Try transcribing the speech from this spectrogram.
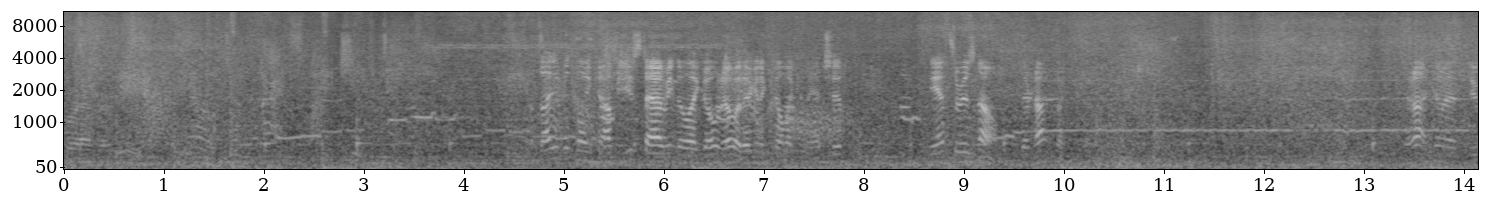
forever. It's not even like I'm used to having to like, oh no, are they gonna kill my command ship? The answer is no, they're not going to. They're not gonna do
